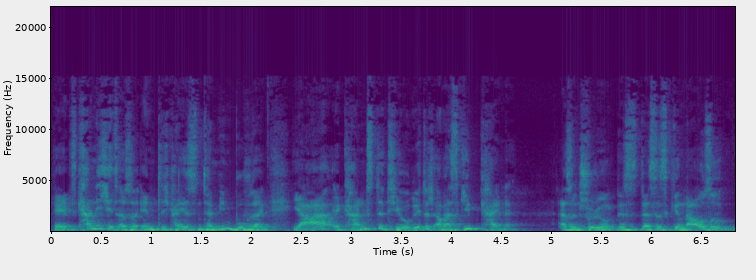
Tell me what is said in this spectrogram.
ja, jetzt kann ich jetzt, also endlich kann ich jetzt einen Termin buchen und sagen, ja, kannst du theoretisch, aber es gibt keine. Also Entschuldigung, das, das ist genauso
